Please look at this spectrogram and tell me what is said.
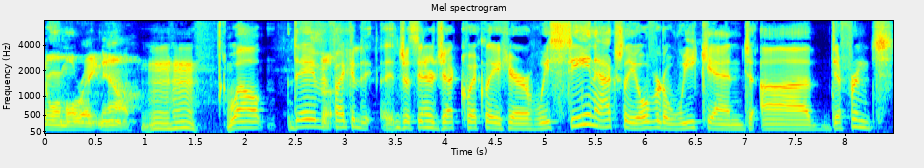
normal right now. Mm-hmm. Well, Dave, so. if I could just interject quickly here, we've seen actually over the weekend uh, different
